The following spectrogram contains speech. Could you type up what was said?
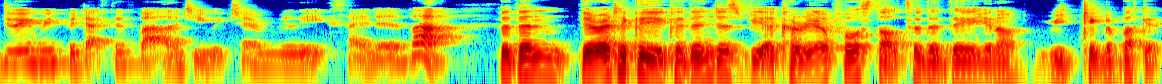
doing reproductive biology, which I'm really excited about. But then theoretically, you could then just be a career postdoc till the day you know we kick the bucket.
